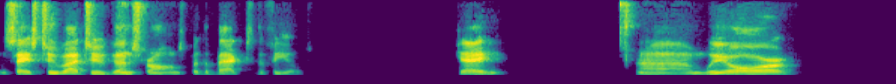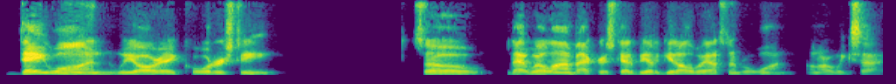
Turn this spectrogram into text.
And say it's two by two gun strongs, put the back to the field. Okay. Um, we are day one, we are a quarters team. So that will linebacker's got to be able to get all the way out to number one on our weak side.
